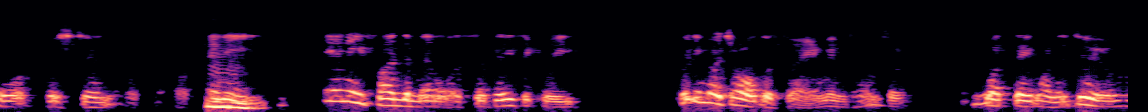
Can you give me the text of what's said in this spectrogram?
or Christian, or, or mm-hmm. any any fundamentalists are basically pretty much all the same in terms of what they want to do.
